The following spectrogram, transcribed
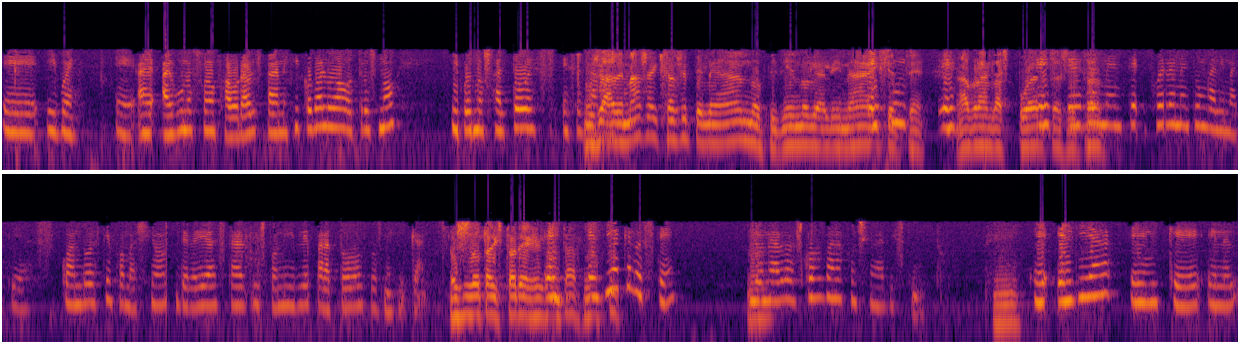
eh, y bueno, algunos fueron favorables para México Evalúa, otros no, y pues nos faltó ese o sea, además hay que estarse peleando, pidiéndole al INAI que te abran las puertas. y Realmente, fue realmente un galimatías cuando esta información debería estar disponible para todos los mexicanos. Esa es otra historia que contar, El día que lo esté, Leonardo, las cosas van a funcionar distinto. Eh, el día en que el,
